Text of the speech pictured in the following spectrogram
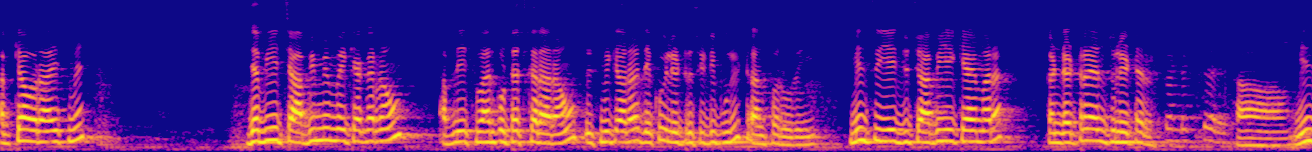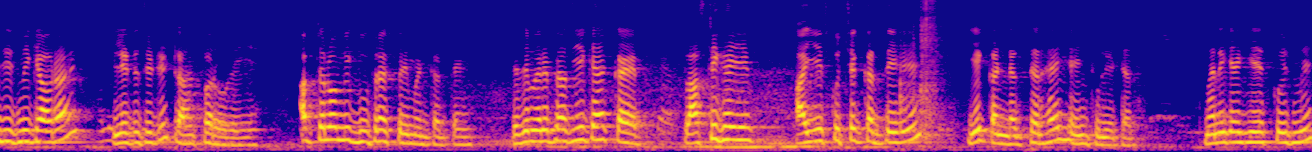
अब क्या हो रहा है इसमें? जब ये चाबी में मैं क्या कर रहा हूँ अपने इस वायर को टच करा रहा हूँ तो इसमें क्या हो रहा है? देखो इलेक्ट्रिसिटी पूरी ट्रांसफ़र हो रही है। मीन्स ये जो चाबी है क्या है हमारा? कंडक्टर है इंसुलेटर कंडक्टर हाँ मीन्स इसमें क्या हो रहा है? इलेक्ट्रिसिटी ट्रांसफ़र हो रही है। अब चलो हम एक दूसरा एक्सपेरिमेंट करते हैं। जैसे मेरे पास ये क्या है? कैप प्लास्टिक है ये। आइए इसको चेक करते हैं। ये कंडक्टर है या इंसुलेटर मैंने क्या किया इसको इसमें?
